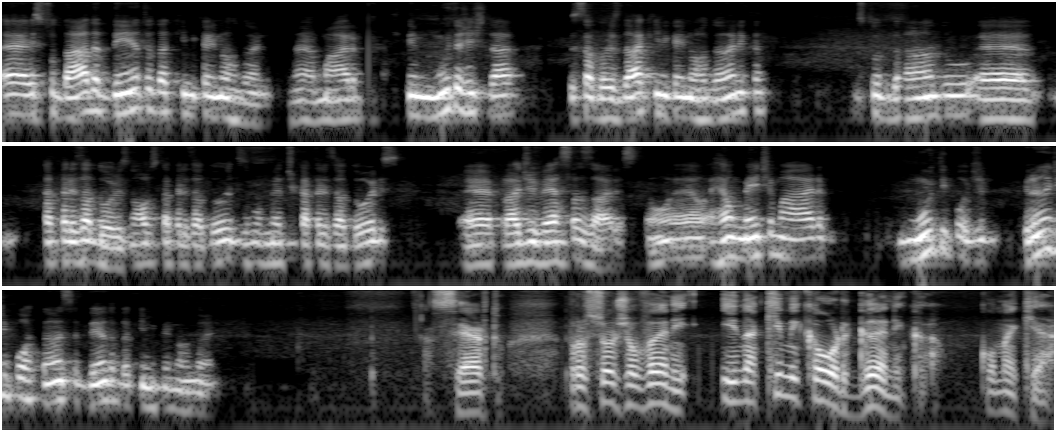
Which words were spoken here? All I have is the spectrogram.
é, estudada dentro da química inorgânica. Né? É uma área que tem muita gente da pesquisadores da química inorgânica estudando é, catalisadores, novos catalisadores, desenvolvimento de catalisadores é, para diversas áreas. Então, é realmente uma área muito de grande importância dentro da química inorgânica. Tá certo. Professor Giovanni, e na química orgânica, como é que é?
